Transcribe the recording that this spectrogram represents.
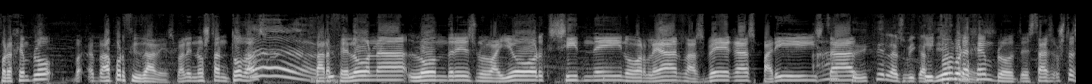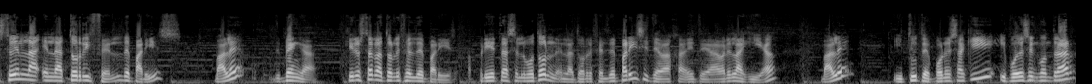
Por ejemplo, va- por ciudades, ¿vale? No están todas. Ah, Barcelona, Londres, Nueva York, Sydney, Nueva Orleans, Las Vegas, París, Ah, tal. te dice las Y ubicaciones. tú, por ejemplo, te estás, ostras, estoy en la, en la Torre Eiffel de París, ¿vale? Venga, quiero estar en la Torre Eiffel de París. Aprietas el botón en la Torre Eiffel de París y te baja y te abre la guía, ¿vale? Y tú te pones aquí y puedes encontrar,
